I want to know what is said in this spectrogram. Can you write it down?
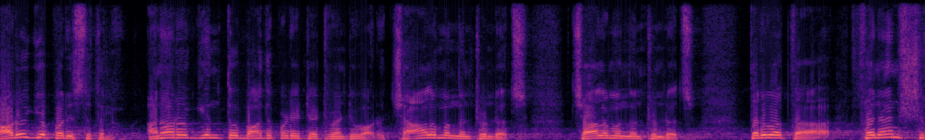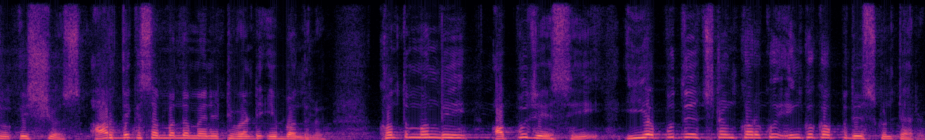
ఆరోగ్య పరిస్థితులు అనారోగ్యంతో బాధపడేటటువంటి వారు చాలామంది ఉంటుండొచ్చు చాలామంది ఉంటుండొచ్చు. తర్వాత ఫైనాన్షియల్ ఇష్యూస్ ఆర్థిక సంబంధమైనటువంటి ఇబ్బందులు. కొంతమంది అప్పు చేసి ఈ అప్పు తీర్చడం కొరకు ఇంకొక అప్పు తీసుకుంటారు.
